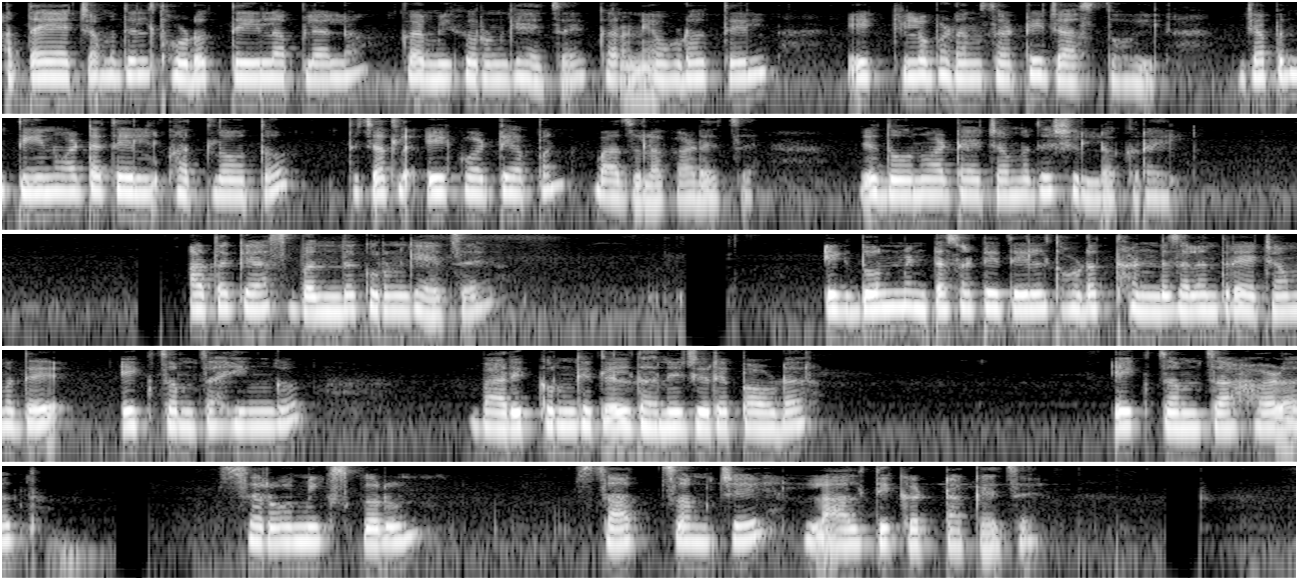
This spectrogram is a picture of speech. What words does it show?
आता याच्यामधील थोडं तेल आपल्याला कमी करून घ्यायचं आहे कारण एवढं तेल एक किलो भडंगसाठी जास्त होईल. म्हणजे आपण तीन वाट्या तेल घातलं होतं त्याच्यातलं एक वाटी आपण बाजूला काढायचं आहे म्हणजे दोन वाट्या याच्यामध्ये शिल्लक राहील. आता गॅस बंद करून घ्यायचं आहे एक दोन मिनटासाठी तेल थोडं थंड झाल्यानंतर याच्यामध्ये एक चमचा हिंग बारीक करून घेतलेलं धने जिरे पावडर एक चमचा हळद सर्व मिक्स करून सात चमचे लाल तिखट टाकायचे.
